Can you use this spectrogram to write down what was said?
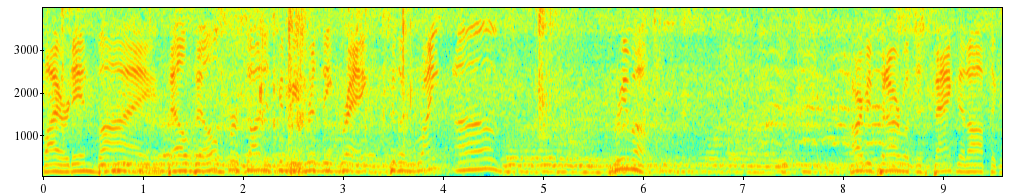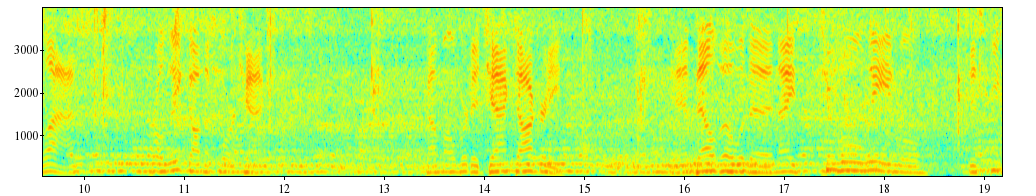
Fired in by Belleville. First on is going to be Ridly Greig to the right of Primo. Harvey Pinard will just bank it off the glass. Frolik on the forecheck. Come over to Jack Doherty. And Belleville with a nice two-goal lead will just keep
